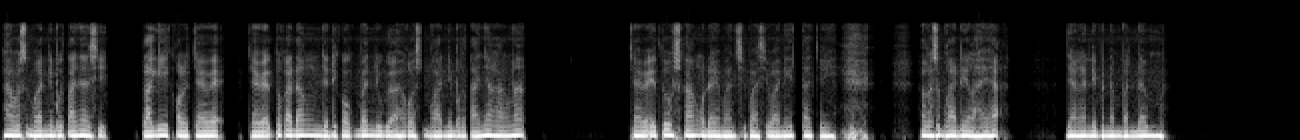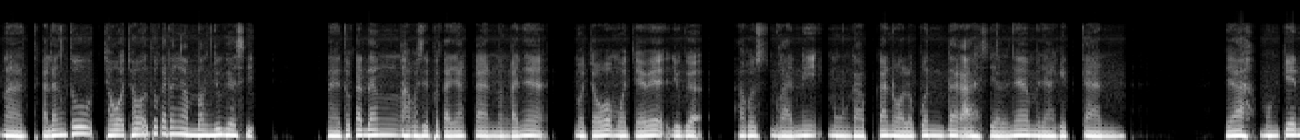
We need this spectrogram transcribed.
harus berani bertanya sih. Lagi kalau cewek cewek tuh kadang menjadi korban juga harus berani bertanya karena cewek itu sekarang udah emansipasi wanita cuy. Harus berani lah ya jangan dipendam-pendam nah kadang tuh cowok-cowok tuh kadang ngambang juga sih. Nah itu kadang harus dipertanyakan. Makanya mau cowok mau cewek juga harus berani mengungkapkan walaupun ntar hasilnya menyakitkan. Ya mungkin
